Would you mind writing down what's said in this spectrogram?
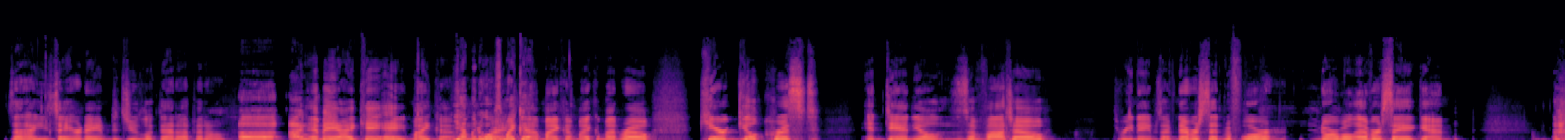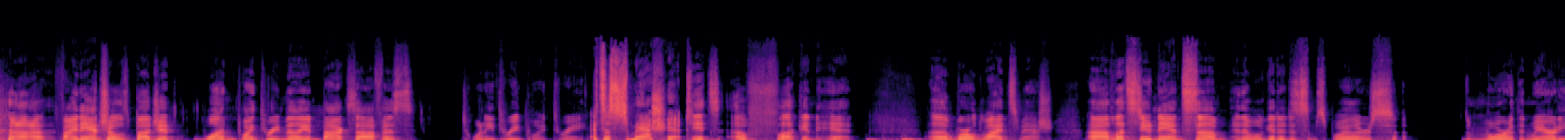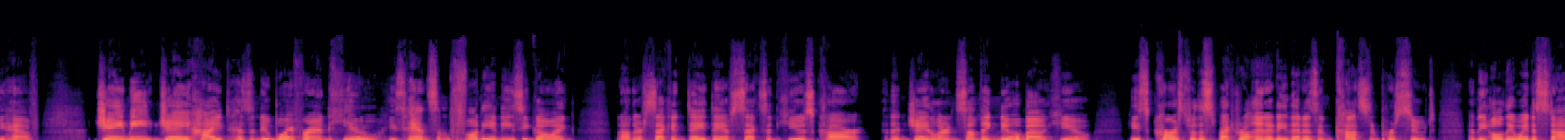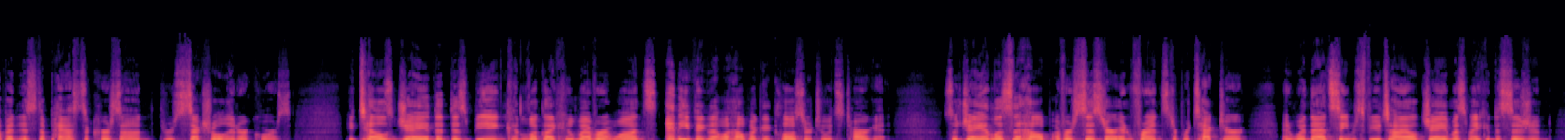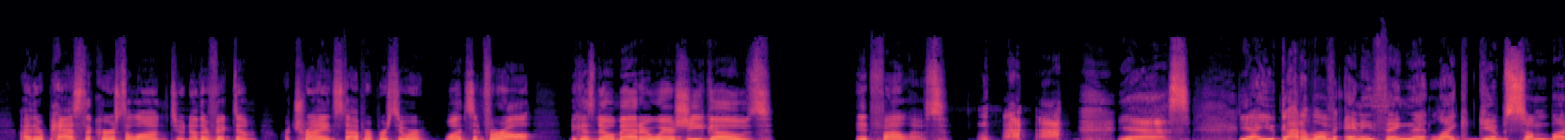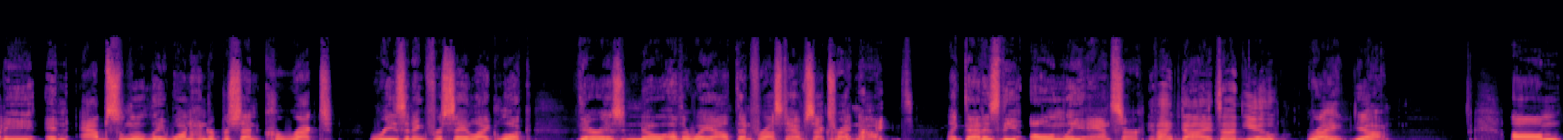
is that how you say her name? Did you look that up at all? Uh, I'm M A I K A. Micah. Yeah, I'm gonna go with Micah. Yeah, Micah. Maika Monroe, Keir Gilchrist, and Daniel Zovatto. Three names I've never said before, nor will ever say again. Uh, financials budget 1.3 million box office 23.3 that's a smash hit. it's a fucking hit a worldwide smash uh, let's do Nan's some and then we'll get into some spoilers more than we already have. Jamie j. Height has a new boyfriend hugh. He's handsome funny and easygoing. And on their second date they have sex in hugh's car. And then jay learns something new about hugh. He's cursed with a spectral entity that is in constant pursuit, and the only way to stop it is to pass the curse on through sexual intercourse. He tells Jay that this being can look like whomever it wants, anything that will help it get closer to its target. So Jay enlists the help of her sister and friends to protect her, and when that seems futile, Jay must make a decision either pass the curse along to another victim or try and stop her pursuer once and for all, because no matter where she goes, it follows. Yes. Yeah, you got to love anything that like gives somebody an absolutely 100% correct reasoning for say like, look, there is no other way out than for us to have sex right now. Right. Like that is the only answer. If I die, it's on you. Right. Yeah. Um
